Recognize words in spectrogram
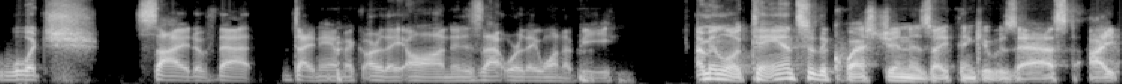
which side of that dynamic are they on and is that where they want to be? I mean look to answer the question as i think it was asked I,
